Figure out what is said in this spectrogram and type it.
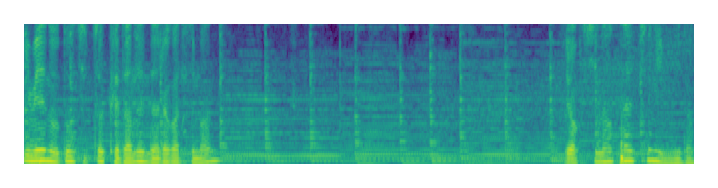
히메노도 직접 계단을 내려갔지만 역시나 8층입니다.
